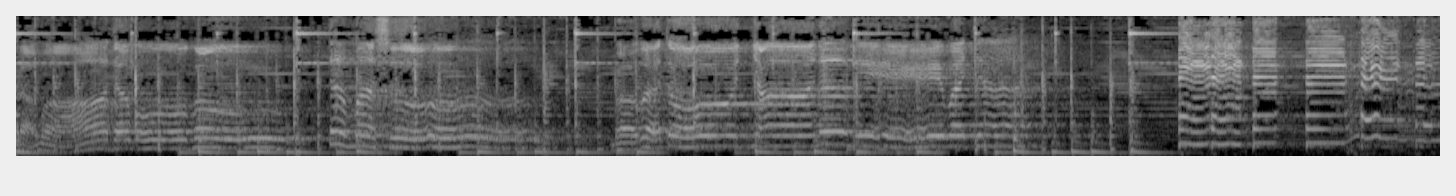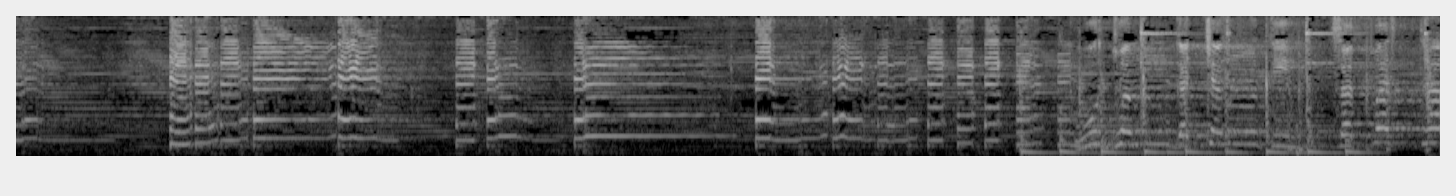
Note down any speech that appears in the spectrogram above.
प्रमादमोहौ तमसो। भवतो गच्छन्ति सत्त्वस्था।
